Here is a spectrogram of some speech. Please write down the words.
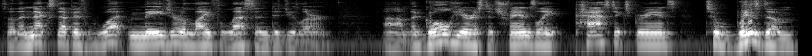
So the next step is what major life lesson did you learn? Um, the goal here is to translate past experience to wisdom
